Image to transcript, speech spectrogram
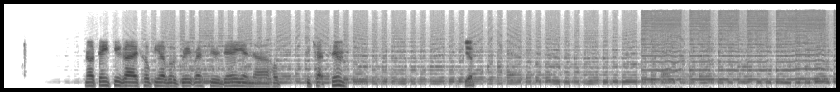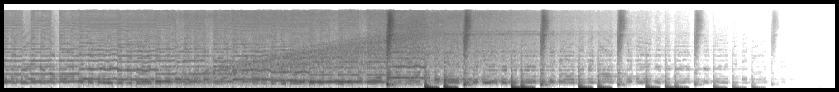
No, thank you guys. Hope you have a great rest of your day and uh, hope to chat soon. Yep.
